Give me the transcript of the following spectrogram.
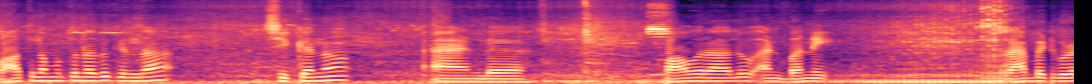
బాతులు అమ్ముతున్నారు కింద. చికెన్ అండ్ uh, పావురాలు అండ్ బన్నీ. ర్యాబెట్ కూడా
